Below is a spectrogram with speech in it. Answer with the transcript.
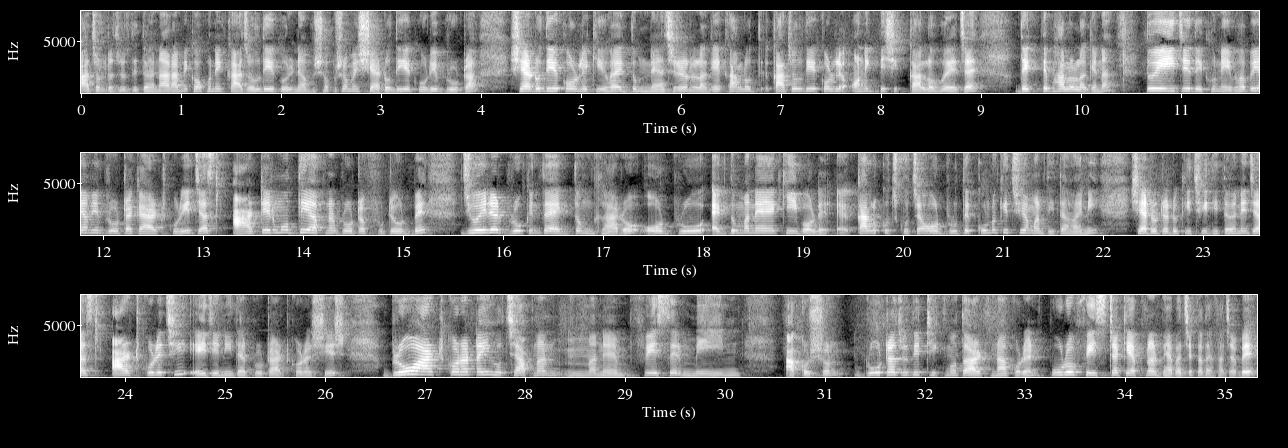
কাজল টাজল দিতে হয় না। আর আমি কখনোই কাজল দিয়ে করি না। আমি সবসময় শ্যাডো দিয়ে করি ব্রুটা। শ্যাডো দিয়ে করলে কি হয়? একদম ন্যাচারাল লাগে। কালো, কাজল দিয়ে করলে অনেক বেশি কালো হয়ে যায়। দেখতে ভালো লাগে না। তো এই যে দেখুন, এইভাবেই আমি ব্রোটাকে আর্ট করি। জাস্ট আর্টের মধ্যেই আপনার ব্রোটা ফুটে উঠবে। জুয়েলের ব্রো কিন্তু একদম গাঢ়। ওর ব্রো একদম মানে কি বলে? কালো কুচকুচা। ওর ব্রুতে কোনো কিছুই আমার দিতে হয়নি। শ্যাডো ট্যাডো কিছুই দিতে হয়নি। জাস্ট আর্ট করেছি। এই যে নিধার ব্রোটা আর্ট করা শেষ। ব্রো আর্ট করাটাই হচ্ছে আপনার মানে ফেসের মেইন আকর্ষণ। ব্রোটা যদি ঠিকমতো আর্ট না করেন, পুরো ফেসটাকে আপনার ভেবাচাকা দেখা যাবে।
